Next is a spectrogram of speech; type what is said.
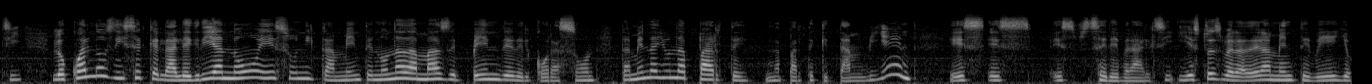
¿sí? Lo cual nos dice que la alegría no es únicamente, no nada más depende del corazón, también hay una parte, una parte que también es, es, es cerebral, ¿sí? Y esto es verdaderamente bello.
